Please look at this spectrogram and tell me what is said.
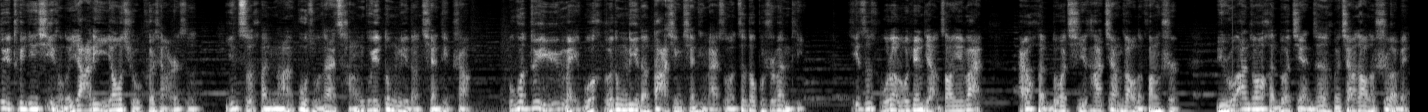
对推进系统的压力要求可想而知。因此很难部署在常规动力的潜艇上。不过，对于美国核动力的大型潜艇来说，这都不是问题。其实，除了螺旋桨噪音外，还有很多其他降噪的方式，比如安装很多减震和降噪的设备。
